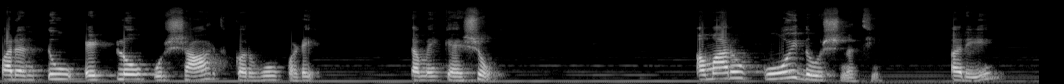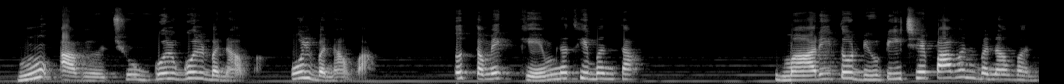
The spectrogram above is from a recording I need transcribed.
પરંતુ એટલો પુરુષાર્થ કરવો પડે. તમે કહેશો? અમારો કોઈ દોષ નથી. અરે, હું આવ્યો છું ગુલગુલ બનાવવા, ફૂલ બનાવવા. તો તમે કેમ નથી બનતા? મારી તો ડ્યુટી છે પાવન બનાવવાની.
